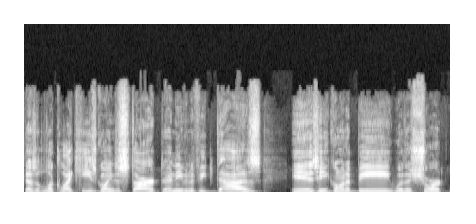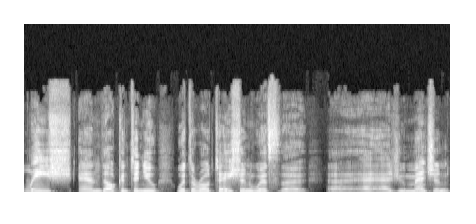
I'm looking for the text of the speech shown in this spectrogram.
Does it look like he's going to start? And even if he does, is he going to be with a short leash and they'll continue with the rotation with, uh, uh, as you mentioned,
